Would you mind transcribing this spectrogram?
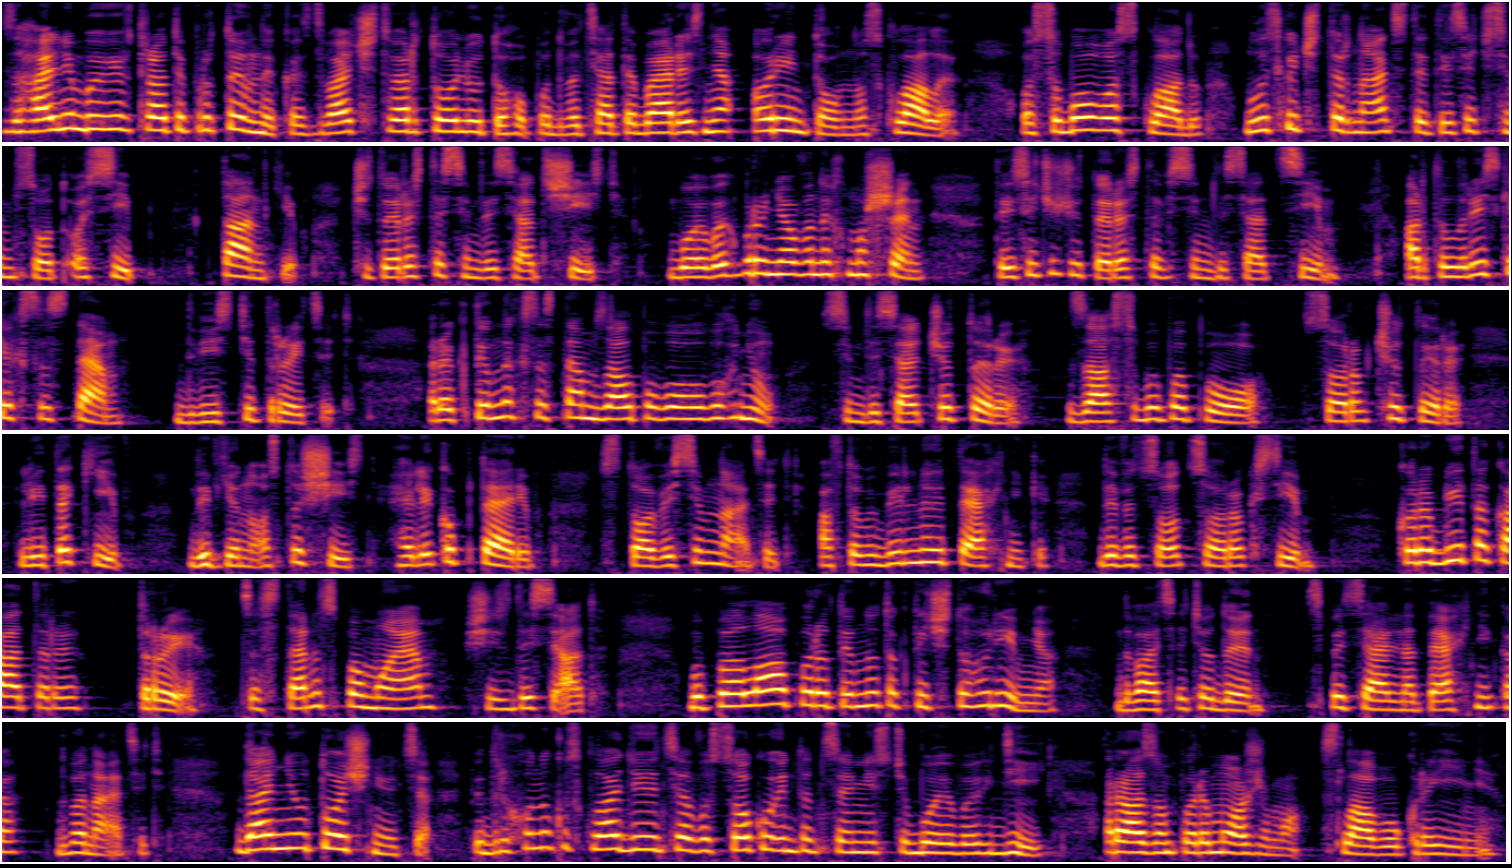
Загальні бойові втрати противника з 24 лютого по 20 березня орієнтовно склали. Особового складу близько 14 тисяч 700 осіб, танків 476, бойових броньованих машин 1487, артилерійських систем 230, реактивних систем залпового вогню 74, засоби ППО 44, літаків 96, гелікоптерів 118, автомобільної техніки 947, кораблі та катери 3, цистерн з ПММ 60, БПЛА оперативно-тактичного рівня 21, спеціальна техніка 12. Дані уточнюються. Підрахунок ускладнюється високою інтенсивністю бойових дій. Разом переможемо. Слава Україні!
